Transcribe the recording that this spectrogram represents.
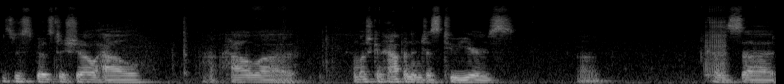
This just goes to show how how uh, how much can happen in just two years. Because uh,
